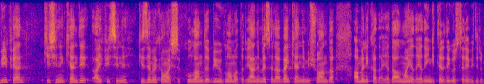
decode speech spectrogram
VPN kişinin kendi IP'sini gizlemek amaçlı kullandığı bir uygulamadır. Yani mesela ben kendimi şu anda Amerika'da ya da Almanya'da ya da İngiltere'de gösterebilirim.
